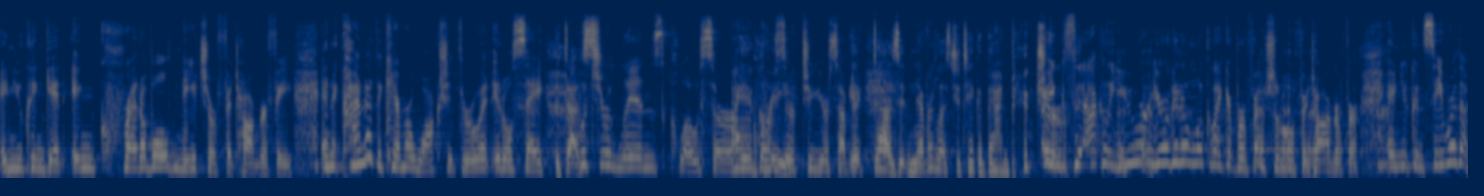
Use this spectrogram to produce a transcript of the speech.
and you can get incredible nature photography. And it kind of, the camera walks you through it. It'll say, It does. put your lens closer, I agree. closer to your subject. It does. It never lets you take a bad picture. Exactly. You are, you're going to look like a professional photographer. And you can see where the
